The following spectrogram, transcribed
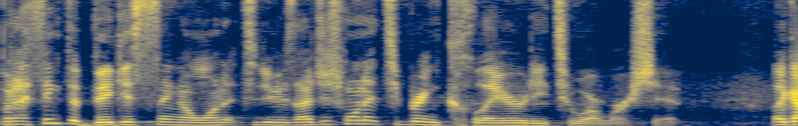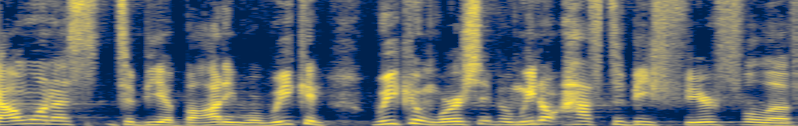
But I think the biggest thing I want it to do is I just want it to bring clarity to our worship. Like I want us to be a body where we can we can worship and we don't have to be fearful of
